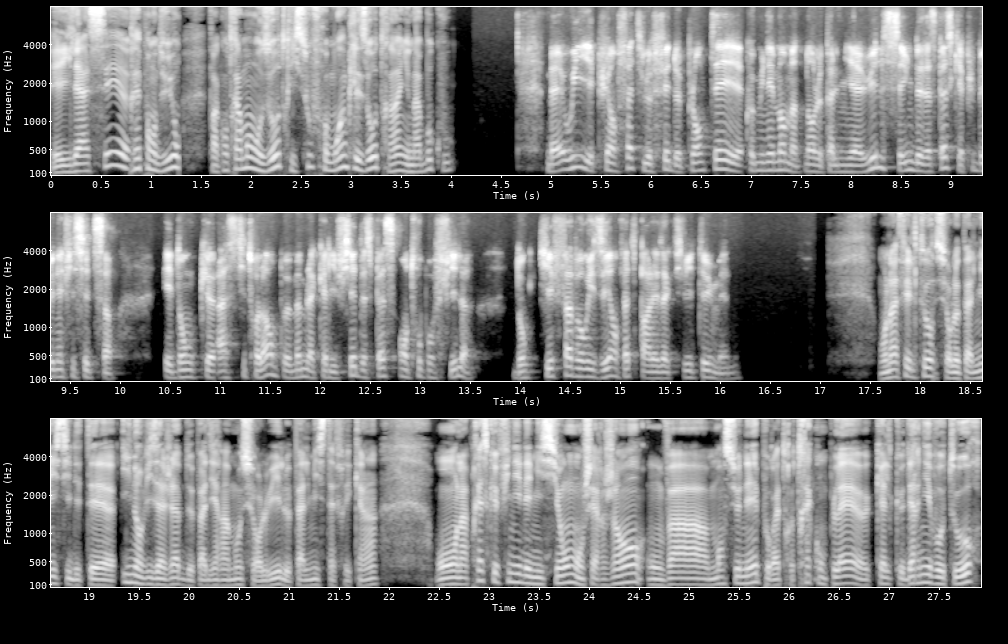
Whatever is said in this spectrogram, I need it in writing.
Et il est assez répandu. Enfin, contrairement aux autres, il souffre moins que les autres, hein. il y en a beaucoup. Ben oui, et puis en fait, le fait de planter communément maintenant le palmier à huile, c'est une des espèces qui a pu bénéficier de ça. Et donc, à ce titre-là, on peut même la qualifier d'espèce anthropophile, donc qui est favorisée en fait par les activités humaines. On a fait le tour sur le palmiste, il était inenvisageable de pas dire un mot sur lui, le palmiste africain. On a presque fini l'émission, mon cher Jean. On va mentionner, pour être très complet, euh, quelques derniers vautours.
